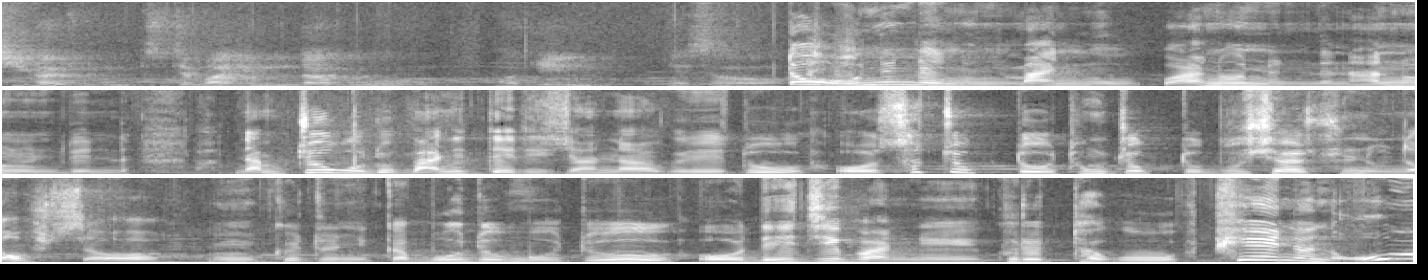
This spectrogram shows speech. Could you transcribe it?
비가 좀 진짜 많이 온다고 하긴 해서 또 오는 데는 많이 오고 안 오는 데는 안 오는 데는 남쪽으로 많이 때리잖아. 그래도 어, 서쪽도 동쪽도 무시할 수는 없어. 응, 그러니까 모두 모두 어, 내 집안에 그렇다고 피해는 어마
